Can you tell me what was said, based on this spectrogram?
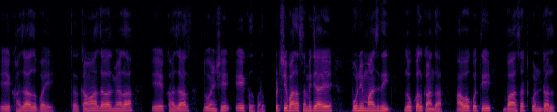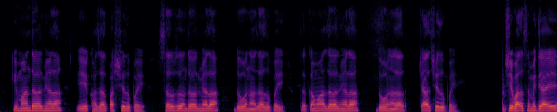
एक हजार रुपये. तर कमाल दरात मिळाला एक हजार दोनशे एक रुपये. पुढची बाजार समिती आहे पुणे मांजरी लोकल कांदा. आवक होती बासष्ट क्विंटल. किमान दरात मिळाला एक हजार पाचशे रुपये. सर्वसाधारण दरात मिळाला दोन हजार रुपये. तर कमाल दरात मिळाला दोन हजार चारशे रुपये. पुढची बाजार समिती आहे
